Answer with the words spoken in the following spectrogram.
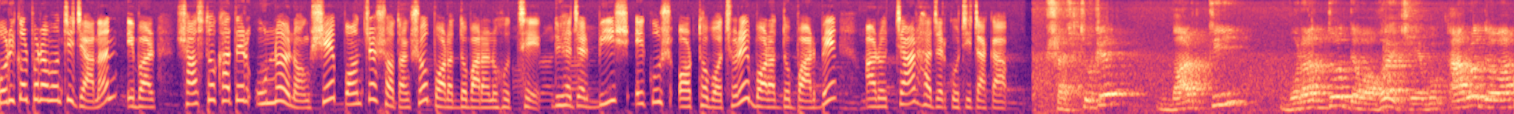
পরিকল্পনামন্ত্রী জানান এবার স্বাস্থ্য খাতের উন্নয়ন অংশে পঞ্চাশ শতাংশ বরাদ্দ বাড়ানো হচ্ছে। দুই হাজার বিশ একুশ অর্থ বছরে বরাদ্দ বাড়বে আরও চার হাজার কোটি টাকা। স্বাস্থ্যকে বাড়তি বরাদ্দ দেওয়া হয়েছে এবং আরও দেওয়ার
